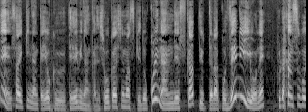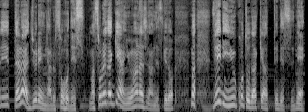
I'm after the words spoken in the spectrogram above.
ね、最近なんかよくテレビなんかで紹介してますけど、これ何ですかって言ったら、こうゼリーをね、フランス語で言ったらジュレになるそうです。まあそれだけやんいう話なんですけど、まあゼリー言うことだけあってですね、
